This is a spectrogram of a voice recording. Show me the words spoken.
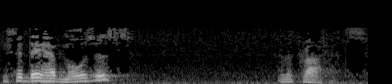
He said, They have Moses and the prophets.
